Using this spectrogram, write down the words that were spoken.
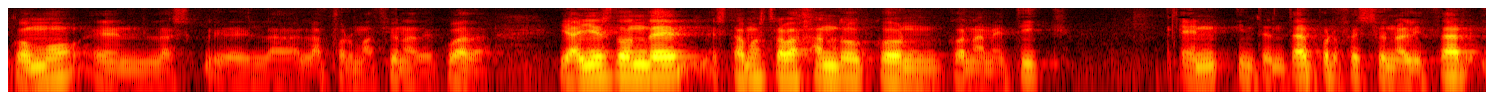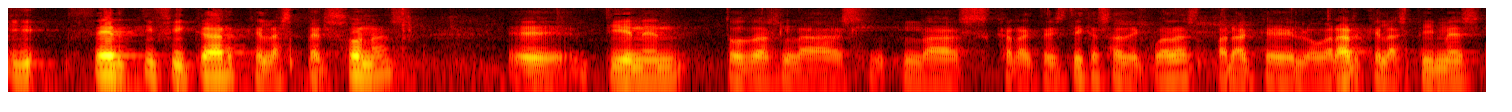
como en eh, la, formación adecuada. Y ahí es donde estamos trabajando con, con Ametic, en intentar profesionalizar y certificar que las personas eh, tienen todas las, características adecuadas para que, lograr que las pymes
